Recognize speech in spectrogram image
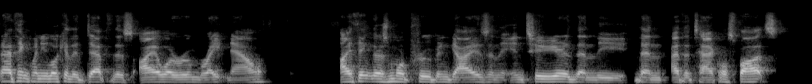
And I think when you look at the depth of this Iowa room right now, I think there's more proven guys in the interior than the than at the tackle spots.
